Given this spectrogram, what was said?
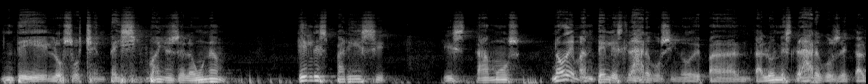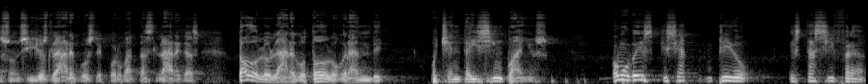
de los 85 años de la UNAM. ¿Qué les parece estamos, no de manteles largos, sino de pantalones largos, de calzoncillos largos, de corbatas largas, todo lo largo, todo lo grande. 85 años. ¿Cómo ves que se ha cumplido esta cifra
